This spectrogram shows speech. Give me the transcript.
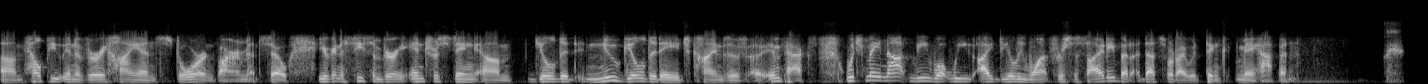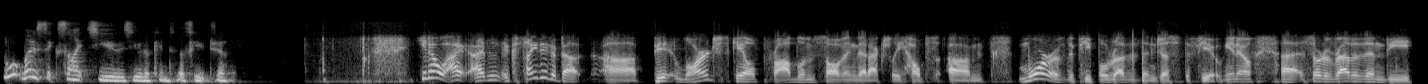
um, help you in a very high-end store environment. So you're going to see some very interesting um, gilded, new gilded age kinds of uh, impacts, which may not be what we ideally want for society, but that's what I would think may happen. What most excites you as you look into the future? You know, I, am excited about uh, large scale problem solving that actually helps um, more of the people rather than just the few. You know, uh, sort of rather than the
